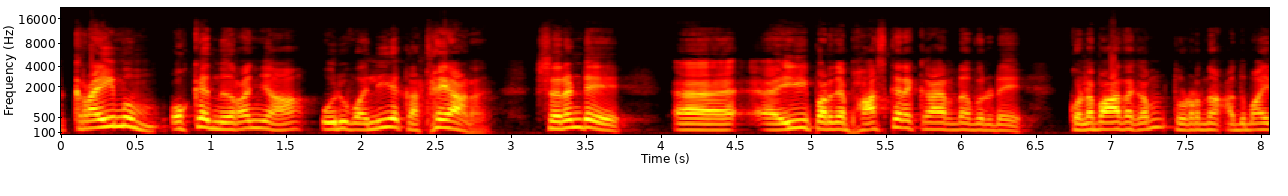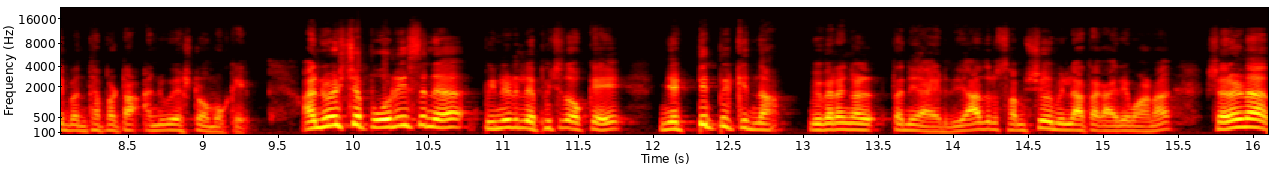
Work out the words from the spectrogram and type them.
ക്രൈമും ഒക്കെ നിറഞ്ഞ ഒരു വലിയ കഥയാണ്. ഷെറിന്റെ ഈ പറഞ്ഞ ഭാസ്കരക്കാരനവരുടെ കൊലപാതകം തുടർന്ന് അതുമായി ബന്ധപ്പെട്ട അന്വേഷണവുമൊക്കെ. അന്വേഷിച്ച പോലീസിന് പിന്നീട് ലഭിച്ചതൊക്കെ ഞെട്ടിപ്പിക്കുന്ന വിവരങ്ങൾ തന്നെയായിരുന്നു. യാതൊരു സംശയവുമില്ലാത്ത കാര്യമാണ്. ശരണ്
